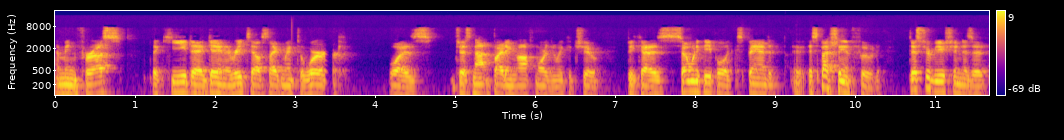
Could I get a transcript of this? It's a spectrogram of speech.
I mean, for us, the key to getting the retail segment to work was just not biting off more than we could chew because so many people expand, especially in food. Distribution is a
